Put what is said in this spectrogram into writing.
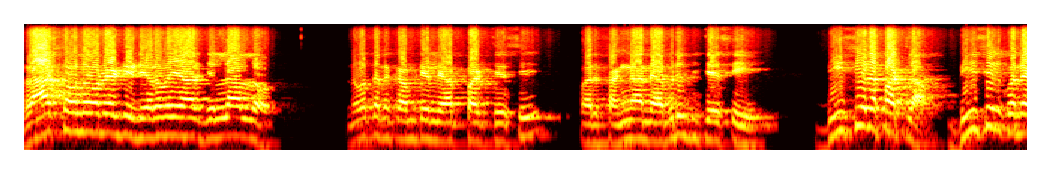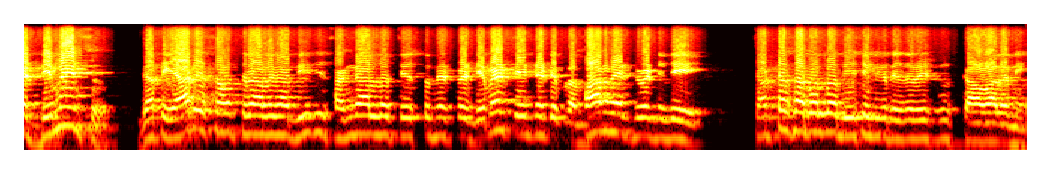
రాష్ట్రంలో ఉన్నటువంటి ఇరవై ఆరు జిల్లాల్లో నూతన కమిటీలు ఏర్పాటు చేసి వారి సంఘాన్ని అభివృద్ధి చేసి బీసీల పట్ల బీసీలకు ఉన్న డిమాండ్స్ గత యాభై సంవత్సరాలుగా బీసీ సంఘాల్లో చేస్తున్నటువంటి డిమాండ్స్ ఏంటంటే ప్రధానమైనటువంటిది చట్టసభల్లో బీసీలకు రిజర్వేషన్స్ కావాలని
